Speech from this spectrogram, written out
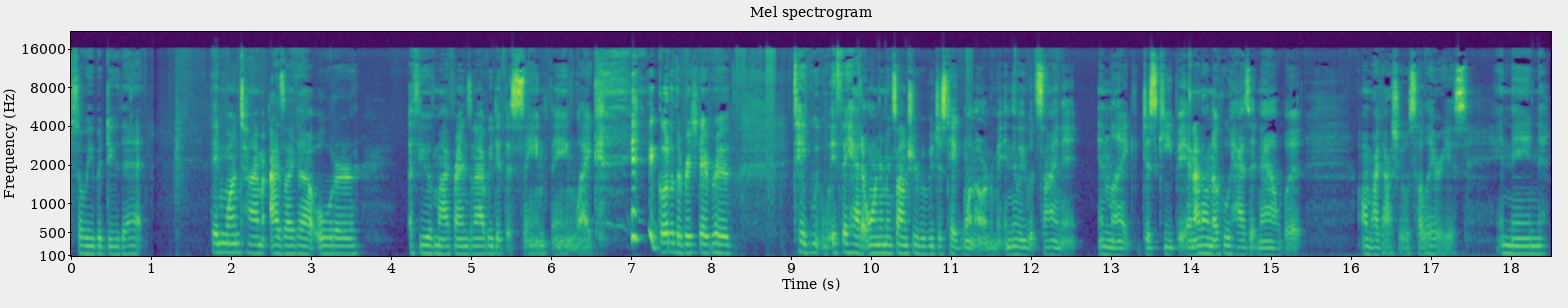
So we would do that. Then one time as I got older, a few of my friends and I we did the same thing. Like go to the rich neighborhoods, take if they had ornaments on a tree, we would just take one ornament and then we would sign it and like just keep it. And I don't know who has it now, but oh my gosh, it was hilarious. And then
